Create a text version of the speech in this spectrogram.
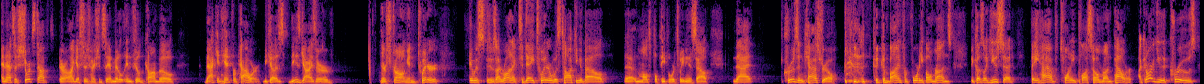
and that's a shortstop, or I guess I should say a middle infield combo that can hit for power because these guys are they're strong. And Twitter, it was it was ironic today. Twitter was talking about uh, multiple people were tweeting this out that Cruz and Castro could combine for 40 home runs because, like you said, they have 20 plus home run power. I could argue that Cruz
